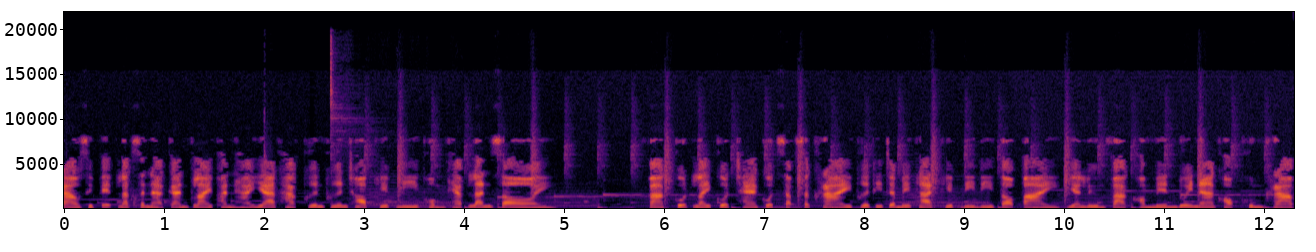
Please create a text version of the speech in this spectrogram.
ราว 11 ลักษณะการกลายพันธุ์หายากหากเพื่อนๆ ชอบคลิปนี้ผมแคปลั่นซอยฝากกดไลค์กดแชร์กด Subscribe เพื่อที่จะไม่พลาดคลิปดีๆ ต่อไป อย่าลืมฝากคอมเมนต์ด้วยนะขอบคุณครับ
